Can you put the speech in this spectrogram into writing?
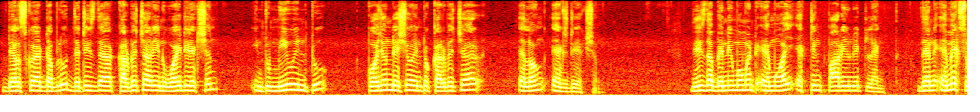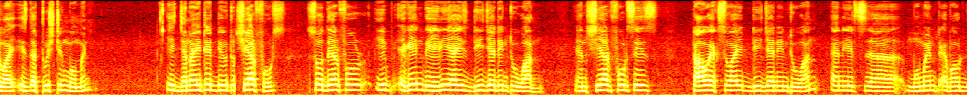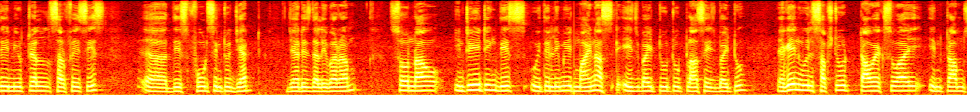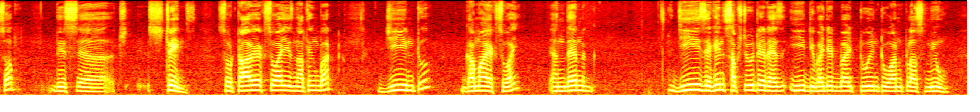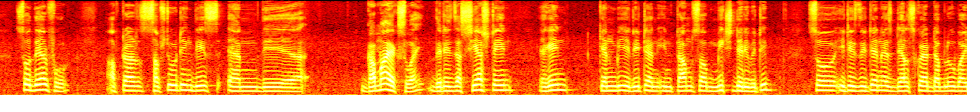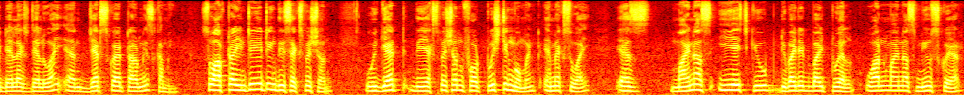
del square w that is the curvature in y direction into mu into Poisson ratio into curvature along x direction. This is the bending moment m y acting per unit length. Then m x y is the twisting moment is generated due to shear force. So, therefore, if again the area is d z into 1 and shear force is tau x y d z into 1 and its uh, moment about the neutral surface is uh, this force into z, z is the lever arm. So, now integrating this with a limit minus h by 2 to plus h by 2 again we will substitute tau x y in terms of this uh, strains. So, tau x y is nothing but g into gamma x y and then g is again substituted as e divided by 2 into 1 plus mu. So, therefore, after substituting this and the uh, gamma x y that is the shear strain again can be written in terms of mixed derivative. So, it is written as del square w by del x del y and z square term is coming. So, after integrating this expression we get the expression for twisting moment m x y as minus E h cube divided by 12 1 minus mu square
